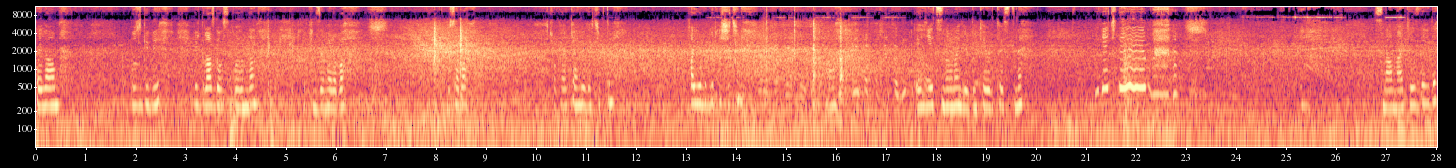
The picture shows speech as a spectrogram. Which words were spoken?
Selam. Buz gibi bir Glasgow sabahından hepinize merhaba. Bu sabah çok erken yola çıktım. Hayırlı bir iş için ah, ehliyet sınavına girdim, teori testine. Geçtim. Sınav merkezdeydi.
